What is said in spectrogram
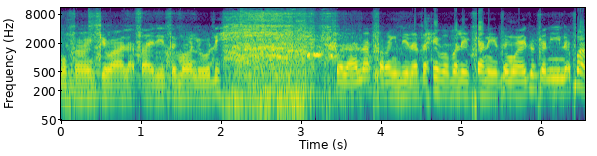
Mukhang kiwala tayo dito mga lodi. Wala na, parang hindi na tayo babalikan dito mga idol. Kanina pa.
